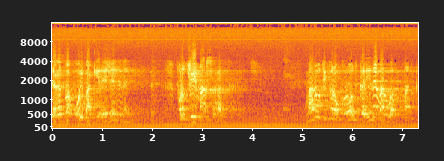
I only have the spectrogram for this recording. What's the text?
જગતમાં કોઈ બાકી રહેશે જ નહીં. પૃથ્વીમાં સહન કરે મારો દીકરો ક્રોધ કરીને મારું અપમાન કરે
